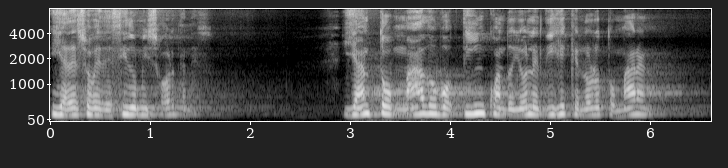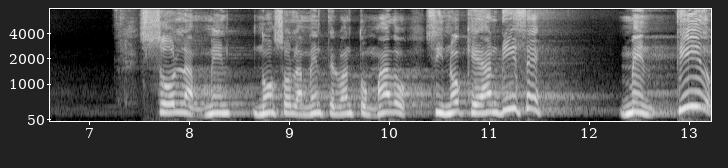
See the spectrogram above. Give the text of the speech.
y ha desobedecido mis órdenes. Y han tomado botín cuando yo les dije que no lo tomaran. No solamente lo han tomado, sino que han, dice, mentido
